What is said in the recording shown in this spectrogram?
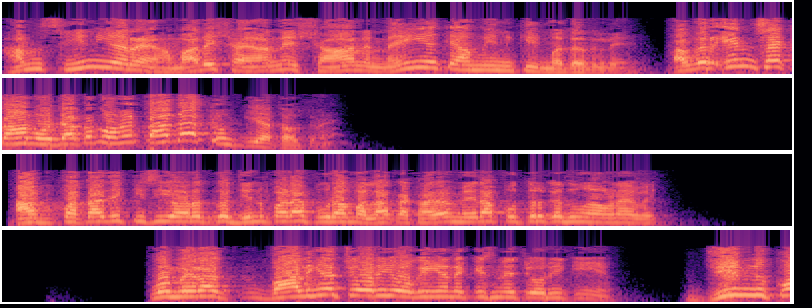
ہم سینئر ہیں، ہمارے شیان شان نہیں ہے کہ ہم ان کی مدد لیں۔ اگر ان سے کام ہو جاتا تو ہمیں پیدا کیوں کیا تھا اس نے؟ اب پتا جی کسی عورت کو جن پڑا، پورا ملا کٹھا ہوا، میرا پتر کدوں آنا ہے بھائی؟ وہ میرا والیاں چوری ہو گئی ہیں یعنی کس نے چوری کی ہیں؟ جن کو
